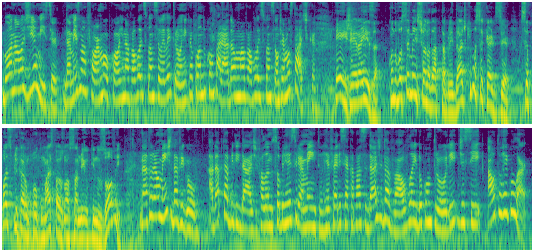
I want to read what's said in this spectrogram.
Boa analogia, Mister. Da mesma forma ocorre na válvula de expansão eletrônica quando comparada a uma válvula de expansão termostática. Ei, engenheira Isa, quando você menciona adaptabilidade, o que você quer dizer? Você pode explicar um pouco mais para os nossos amigos que nos ouvem? Naturalmente, Davigol. Adaptabilidade, falando sobre resfriamento, refere-se à capacidade da válvula e do controle de se autorregular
